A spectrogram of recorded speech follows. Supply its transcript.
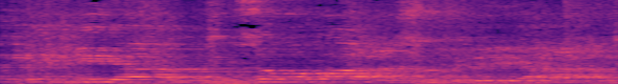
Alegria, só a chover.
